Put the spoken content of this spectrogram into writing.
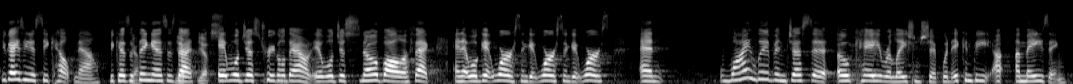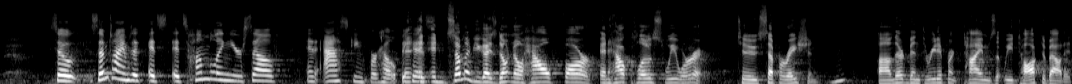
you guys need to seek help now. Because the Yeah. thing is is Yep, that yes. it will just trickle down. It will just snowball effect and it will get worse and get worse and get worse. And why live in just a okay relationship when it can be uh, amazing? So sometimes it, it's it's humbling yourself and asking for help And- because and, and some of you guys don't know how far and how close we were to separation. Mm-hmm. Um, there had been three different times that we talked about it,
